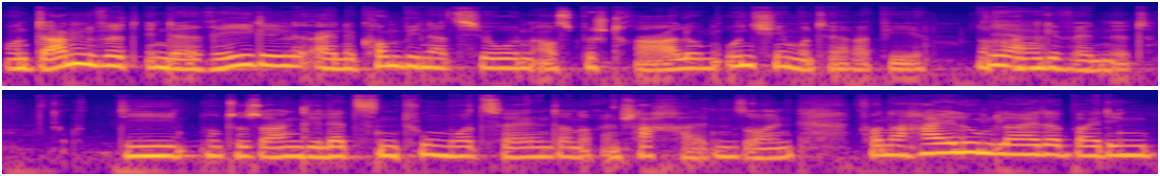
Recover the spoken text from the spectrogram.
Und dann wird in der Regel eine Kombination aus Bestrahlung und Chemotherapie noch ja. angewendet die sozusagen die letzten Tumorzellen dann noch in Schach halten sollen. Von einer Heilung leider bei den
